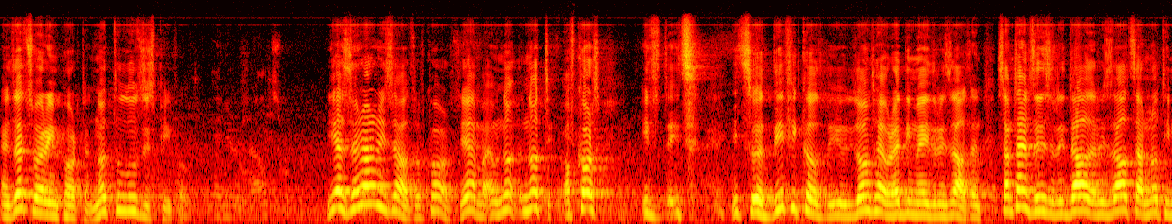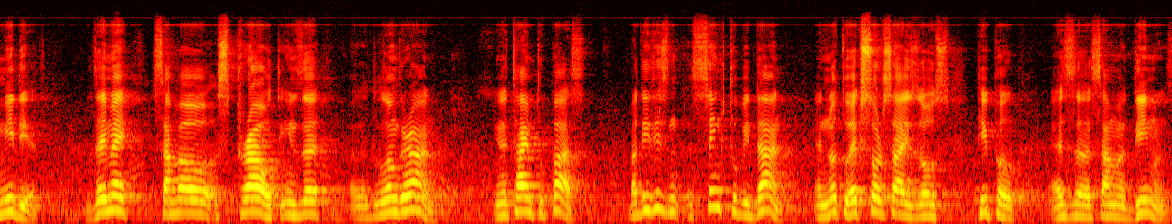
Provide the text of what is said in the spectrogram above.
And that's very important, not to lose these people. Any results? Yes, there are results, of course. Yeah, but not, not of course, it's, it's, it's so difficult. You don't have ready-made results. And sometimes these results are not immediate. They may somehow sprout in the uh, long run, in the time to pass. But it is a thing to be done, and not to exorcise those people as uh, some uh, demons.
